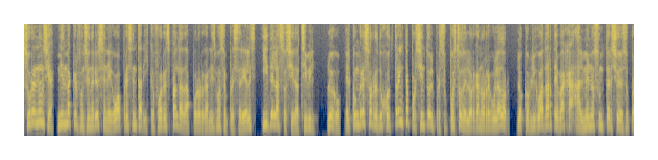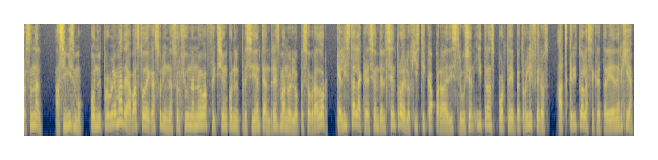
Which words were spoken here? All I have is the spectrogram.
su renuncia, misma que el funcionario se negó a presentar y que fue respaldada por organismos empresariales y de la sociedad civil. Luego, el Congreso redujo 30% del presupuesto del órgano regulador, lo que obligó a dar de baja al menos un tercio de su personal. Asimismo, con el problema de abasto de gasolina surgió una nueva fricción con el presidente Andrés Manuel López Obrador, que alista la creación del Centro de Logística para la Distribución y Transporte de Petrolíferos, adscrito a la Secretaría de Energía.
